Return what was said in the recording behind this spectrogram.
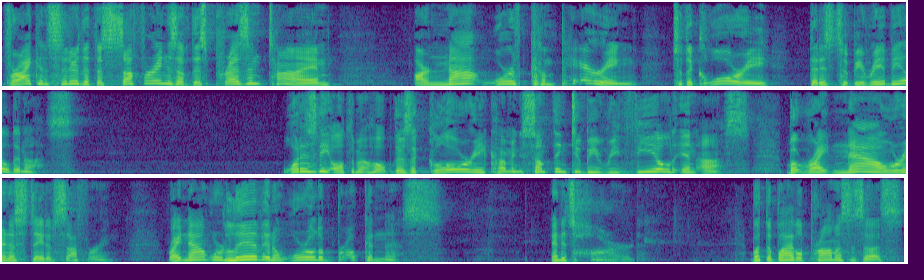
"For I consider that the sufferings of this present time are not worth comparing to the glory that is to be revealed in us." What is the ultimate hope? There's a glory coming, something to be revealed in us. But right now we're in a state of suffering. Right now we live in a world of brokenness. And it's hard. But the Bible promises us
